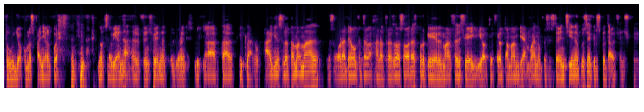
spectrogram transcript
tú, yo como español, pues no sabía nada del feng shui, no tenía que explicar tal. Y claro, alguien se lo toma mal, pues ahora tengo que trabajar otras dos horas porque el mal feng shui y otros se lo toman bien. Bueno, pues estoy en China, pues hay que respetar el feng shui.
